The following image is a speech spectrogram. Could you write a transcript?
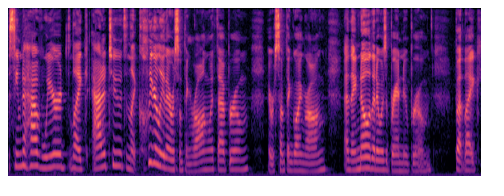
seem to have weird like attitudes and like clearly there was something wrong with that broom. There was something going wrong and they know that it was a brand new broom. But like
